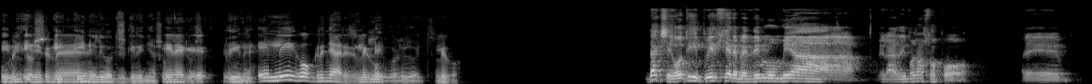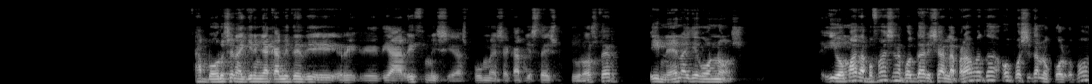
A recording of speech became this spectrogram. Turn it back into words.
Ο Είναι, Μίλτος είναι, είναι... είναι λίγο της γκρίνιας ο είναι, Μίλτος. ε, είναι. ε, λίγο γκρινιάρης. Λίγο. Λίγο, λίγο έτσι. λίγο. Εντάξει, ότι υπήρχε ρε παιδί μου μία. Δηλαδή, πώς να σου το πω. Ε, θα μπορούσε να γίνει μια καλύτερη δι- διαρρύθμιση, ας πούμε, σε κάποιες θέσεις του ρόστερ. Είναι ένα γεγονός. Η ομάδα αποφάσισε να ποντάρει σε άλλα πράγματα, όπως ήταν ο Κόλπο,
